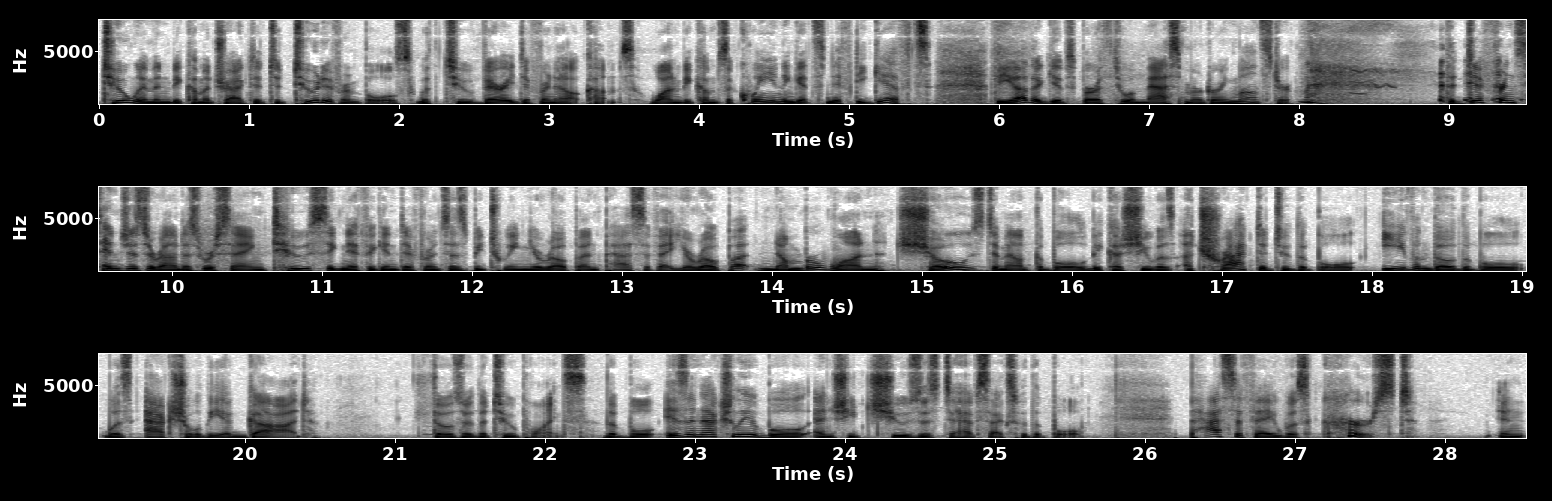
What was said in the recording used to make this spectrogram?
Two women become attracted to two different bulls with two very different outcomes. One becomes a queen and gets nifty gifts. The other gives birth to a mass murdering monster. The difference hinges around, as we're saying, two significant differences between Europa and Pasiphae. Europa, number one, chose to mount the bull because she was attracted to the bull, even though the bull was actually a god. Those are the two points. The bull isn't actually a bull, and she chooses to have sex with the bull. Pasiphae was cursed, in,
